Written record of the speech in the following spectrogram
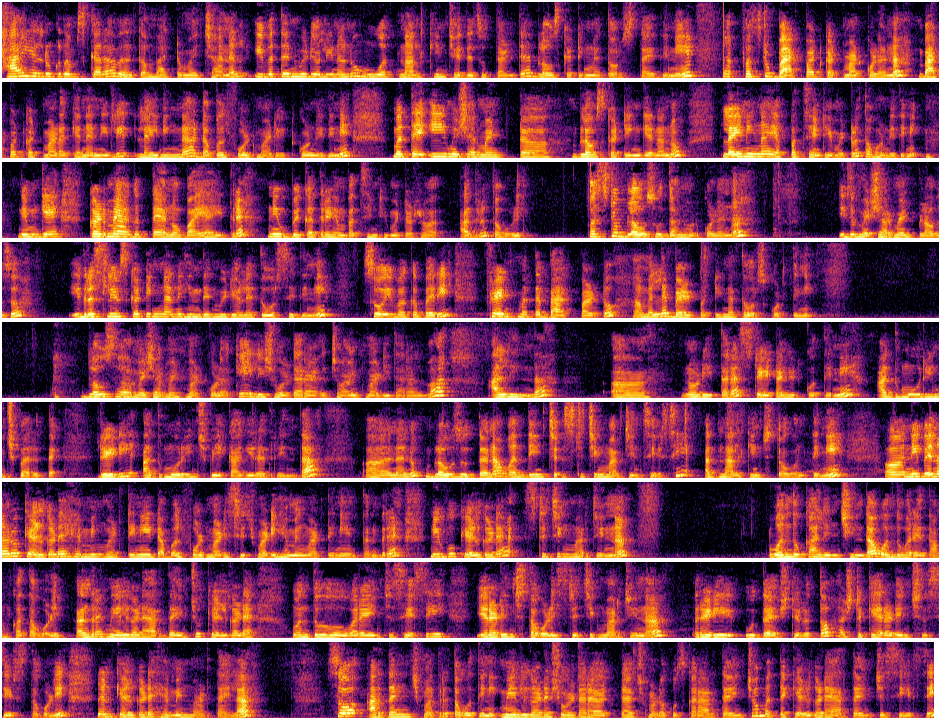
Hi ಎಲ್ರಿಗೂ ನಮಸ್ಕಾರ welcome back to my channel ಇವತ್ತಿನ ವಿಡಿಯೋಲಿ ನಾನು ಮೂವತ್ತ್ನಾಲ್ಕು ಇಂಚ್ ಎದೆ ಸುತ್ತಾಡಿದೆ ಬ್ಲೌಸ್ ಕಟಿಂಗ್ನ ತೋರಿಸ್ತಾ ಇದ್ದೀನಿ. ಫಸ್ಟು ಬ್ಯಾಕ್ ಪಾರ್ಟ್ ಕಟ್ ಮಾಡ್ಕೊಳ್ಳೋಣ. ಬ್ಯಾಕ್ ಪಾರ್ಟ್ ಕಟ್ ಮಾಡೋಕ್ಕೆ ನಾನು ಇಲ್ಲಿ ಲೈನಿಂಗ್ನ ಡಬಲ್ ಫೋಲ್ಡ್ ಮಾಡಿ ಇಟ್ಕೊಂಡಿದ್ದೀನಿ. ಮತ್ತು ಈ ಮೆಷರ್ಮೆಂಟ್ ಬ್ಲೌಸ್ ಕಟ್ಟಿಂಗ್ಗೆ ನಾನು ಲೈನಿಂಗ್ನ ಎಪ್ಪತ್ತು ಸೆಂಟಿಮೀಟ್ರ್ ತೊಗೊಂಡಿದ್ದೀನಿ. ನಿಮಗೆ ಕಡಿಮೆ ಆಗುತ್ತೆ ಅನ್ನೋ ಭಯ ಇದ್ದರೆ ನೀವು ಬೇಕಾದರೆ ಎಂಬತ್ತು ಸೆಂಟಿಮೀಟರ್ ಆದರೂ ತೊಗೊಳ್ಳಿ. ಫಸ್ಟು ಬ್ಲೌಸ್ ಉದ್ದ ನೋಡ್ಕೊಳ್ಳೋಣ. ಇದು ಮೆಷರ್ಮೆಂಟ್ ಬ್ಲೌಸು ಇದರ ಸ್ಲೀವ್ಸ್ ಕಟ್ಟಿಂಗ್ ನಾನು ಹಿಂದಿನ ವಿಡಿಯೋಲೇ ತೋರಿಸಿದ್ದೀನಿ. ಸೊ ಇವಾಗ ಬರೀ ಫ್ರಂಟ್ ಮತ್ತು ಬ್ಯಾಕ್ ಪಾರ್ಟು ಆಮೇಲೆ ಬೆಲ್ಟ್ ಪಟ್ಟಿನ ತೋರಿಸ್ಕೊಡ್ತೀನಿ. ಬ್ಲೌಸ್ ಮೆಷರ್ಮೆಂಟ್ ಮಾಡ್ಕೊಳ್ಳೋಕ್ಕೆ ಇಲ್ಲಿ ಶೋಲ್ಡರ್ ಜಾಯಿಂಟ್ ಮಾಡಿದಾರಲ್ವ? ಅಲ್ಲಿಂದ ನೋಡಿ ಈ ಥರ ಸ್ಟ್ರೇಟಾಗಿ ಇಟ್ಕೋತೀನಿ. ಹದಿಮೂರು ಇಂಚ್ ಬರುತ್ತೆ. ರೆಡಿ ಹದಿಮೂರು ಇಂಚ್ ಬೇಕಾಗಿರೋದ್ರಿಂದ ನಾನು ಬ್ಲೌಸ್ ಉದ್ದನ ಒಂದು ಇಂಚ್ ಸ್ಟಿಚಿಂಗ್ ಮಾರ್ಜಿನ್ ಸೇರಿಸಿ ಹದಿನಾಲ್ಕು ಇಂಚ್ ತೊಗೊತೀನಿ. ನೀವೇನಾದ್ರು ಕೆಳಗಡೆ ಹೆಮ್ಮಿಂಗ್ ಮಾಡ್ತೀನಿ ಡಬಲ್ ಫೋಲ್ಡ್ ಮಾಡಿ ಸ್ಟಿಚ್ ಮಾಡಿ ಹೆಮ್ಮಿಂಗ್ ಮಾಡ್ತೀನಿ ಅಂತಂದರೆ ನೀವು ಕೆಳಗಡೆ ಸ್ಟಿಚಿಂಗ್ ಮಾರ್ಜಿನ್ನ ಒಂದು ಕಾಲು ಇಂಚಿಂದ ಒಂದೂವರೆ ಅಂಕ ತಗೊಳ್ಳಿ. ಅಂದರೆ ಮೇಲ್ಗಡೆ ಅರ್ಧ ಇಂಚು, ಕೆಳಗಡೆ ಒಂದೂವರೆ ಇಂಚು ಸೇರಿಸಿ ಎರಡು ಇಂಚು ತಗೊಳ್ಳಿ ಸ್ಟಿಚಿಂಗ್ ಮಾರ್ಜಿನ್ನ ರೆಡಿ ಉದ್ದ ಎಷ್ಟಿರುತ್ತೋ ಅಷ್ಟಕ್ಕೆ ಎರಡು ಇಂಚು ಸೇರಿಸಿ ತಗೊಳ್ಳಿ. ನಾನು ಕೆಳಗಡೆ ಹೆಮ್ಮಿಂಗ್ ಮಾಡ್ತಾ ಇಲ್ಲ. ಸೊ ಅರ್ಧ ಇಂಚ್ ಮಾತ್ರ ತಗೋತೀನಿ. ಮೇಲ್ಗಡೆ ಶೋಲ್ಡರ್ ಅಟ್ಯಾಚ್ ಮಾಡೋಕ್ಕೋಸ್ಕರ ಅರ್ಧ ಇಂಚು, ಮತ್ತು ಕೆಳಗಡೆ ಅರ್ಧ ಇಂಚು ಸೇರಿಸಿ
